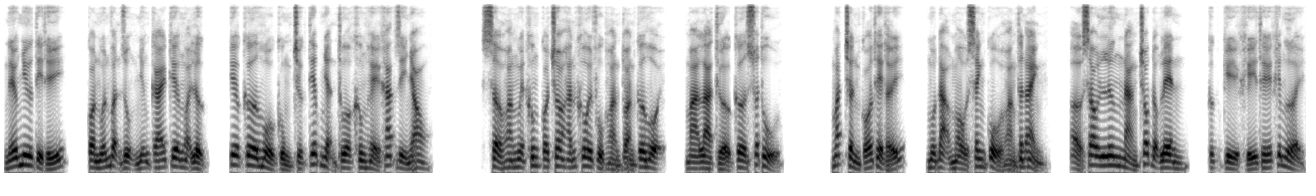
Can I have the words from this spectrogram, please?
Nếu như tỷ thí, còn muốn vận dụng những cái kia ngoại lực, kia cơ hồ cùng trực tiếp nhận thua không hề khác gì nhau. Sở hoàng nguyệt không có cho hắn khôi phục hoàn toàn cơ hội, mà là thừa cơ xuất thủ. Mắt trần có thể thấy, một đạo màu xanh cổ hoàng thân ảnh, ở sau lưng nàng chóp động lên, cực kỳ khí thế khiếp người.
